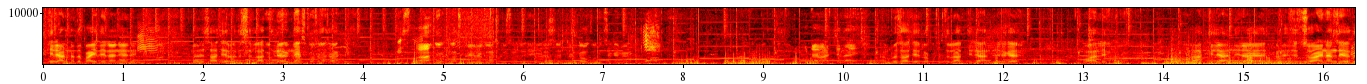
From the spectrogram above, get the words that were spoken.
लात्तीले हान्न त पाइँदैन नि अनि। मेरो साथीहरूलाई त्यसरी लात्तीले हान्ने हाम्रो साथीहरूलाई कस्तो लात्तीले हान्दियो क्या? उहाँले लात्तीले हानिदिएर क्या? अनि त्यस्तो आएन नि त।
